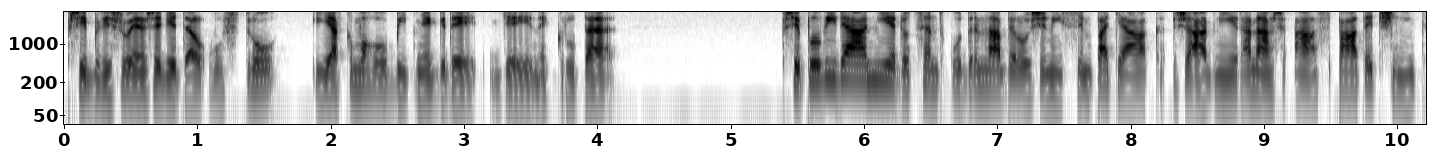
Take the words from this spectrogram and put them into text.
Přibližuje ředitel ústru, jak mohou být někdy dějiny kruté. Při povídání je docent Kudrna vyložený sympatiák, žádný ranař a zpátečník,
